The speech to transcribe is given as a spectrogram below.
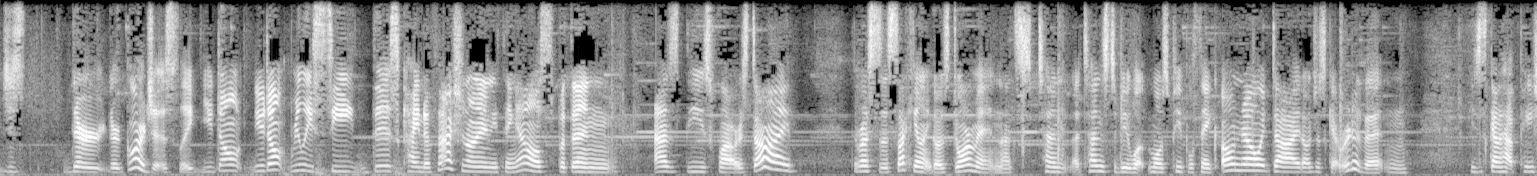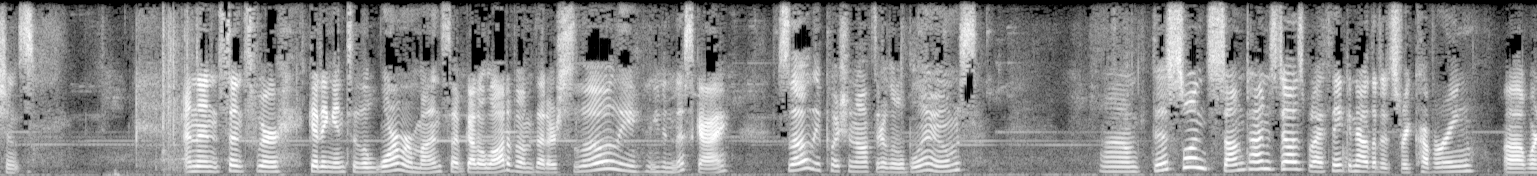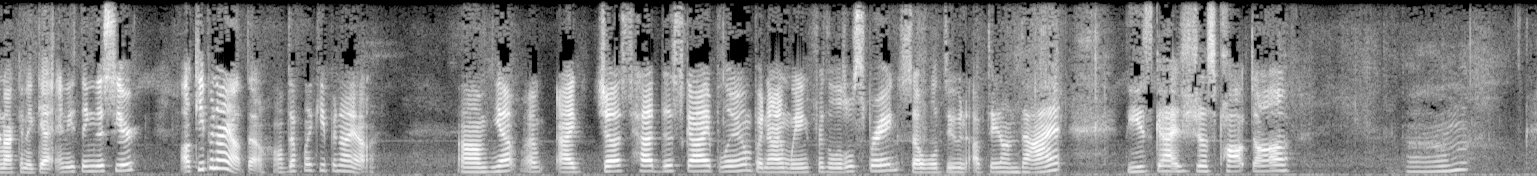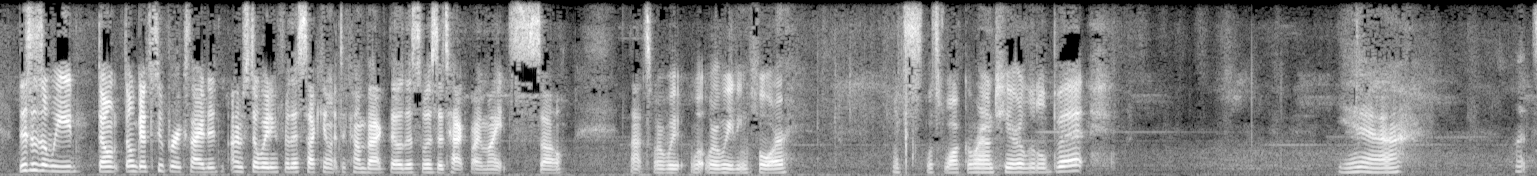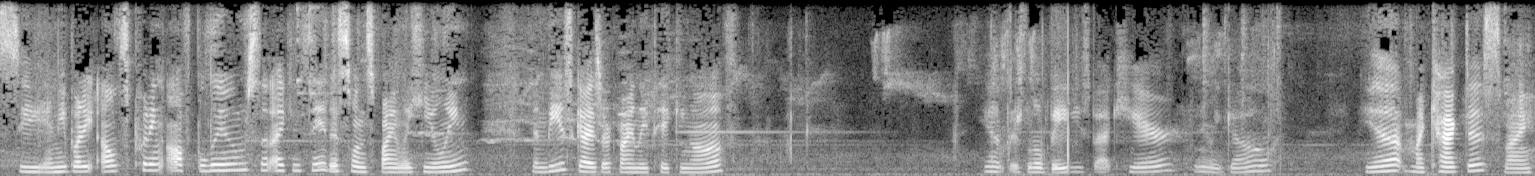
just they're they're gorgeous. Like you don't you don't really see this kind of fashion on anything else, but then as these flowers die, the rest of the succulent goes dormant, and that's ten that tends to be what most people think. Oh no, it died. I'll just get rid of it, and you just gotta have patience. And then since we're getting into the warmer months, I've got a lot of them that are slowly, even this guy, slowly pushing off their little blooms. Um, this one sometimes does, but I think now that it's recovering, uh, we're not to get anything this year. I'll keep an eye out though. I'll definitely keep an eye out. Um, yep, I, I, just had this guy bloom, but now I'm waiting for the little sprig, so we'll do an update on that. These guys just popped off. Um, this is a weed. Don't don't get super excited. I'm still waiting for this succulent to come back though. This was attacked by mites, so that's where we what we're waiting for. Let's let's walk around here a little bit. Yeah. Let's see, anybody else putting off blooms that I can see? This one's finally healing. And these guys are finally taking off. Yep, there's little babies back here. There we go. Yep, my cactus, my...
